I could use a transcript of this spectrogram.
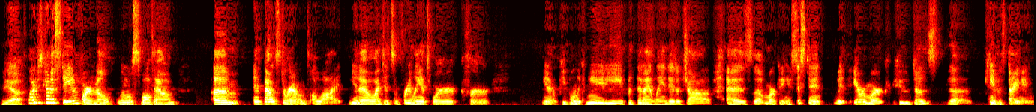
Yeah, So I just kind of stayed in Farmville, little small town, um, and bounced around a lot. You know, I did some freelance work for, you know, people in the community, but then I landed a job as the marketing assistant with Aramark, who does the campus dining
